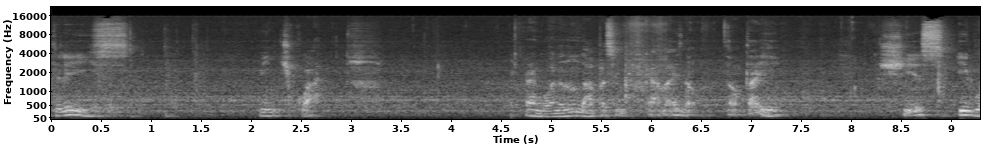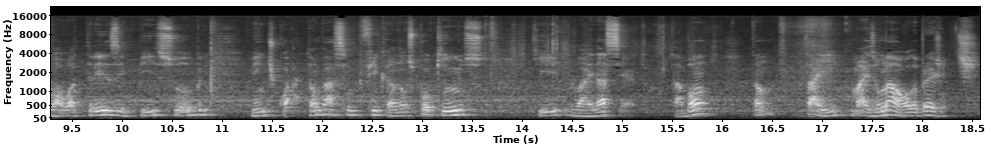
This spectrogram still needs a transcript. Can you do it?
3, 24. Agora não dá para simplificar mais não. Então tá aí. x igual a 13π sobre 24. Então vá simplificando aos pouquinhos que vai dar certo, tá bom? Então tá aí mais uma aula pra gente.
